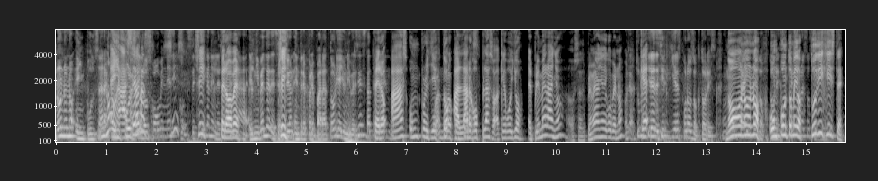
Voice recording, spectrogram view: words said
No, no, no, e impulsar No, a, e impulsar que más- los jóvenes sí, se sí. en la pero a ver, escuela. el nivel de deserción entre preparatoria y universidad está Pero tremendo. haz un proyecto a largo plazo. ¿A qué voy yo? El primer año, o sea, el primer año de gobierno. o sea, tú ¿qué? me quieres decir que quieres puros doctores. Un No, no, no. doctores. Un punto Eso medio. Tú dijiste,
